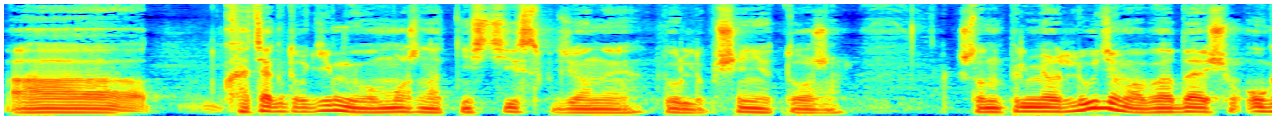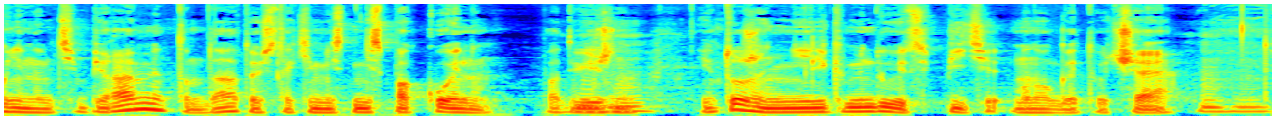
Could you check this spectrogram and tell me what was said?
А, хотя к другим его можно отнести с определенной долей допущения тоже. что, например, людям, обладающим огненным темпераментом, да, то есть таким неспокойным, подвижным, угу. им тоже не рекомендуется пить много этого чая. Угу.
